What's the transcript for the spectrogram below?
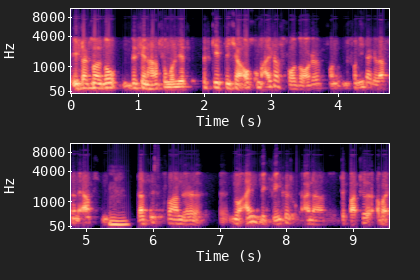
ich sage mal so ein bisschen hart formuliert, es geht sicher auch um Altersvorsorge von, von niedergelassenen Ärzten. Mhm. Das ist zwar eine, nur ein Blickwinkel einer Debatte, aber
